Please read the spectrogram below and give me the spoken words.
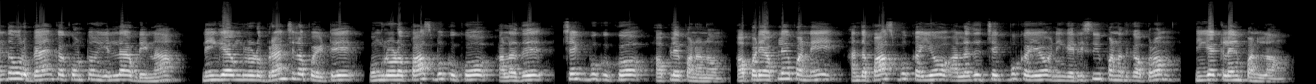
எந்த ஒரு பேங்க் அக்கௌண்ட்டும் இல்லை அப்படின்னா நீங்க உங்களோட பிரான்ச்ல போயிட்டு உங்களோட பாஸ்புக்குக்கோ அல்லது செக் புக்குக்கோ அப்ளை பண்ணணும். அப்படி அப்ளை பண்ணி அந்த பாஸ்புக்கையோ அல்லது செக் புக்கையோ நீங்க ரிசீவ் பண்ணதுக்கு அப்புறம் நீங்க கிளைம் பண்ணலாம்.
